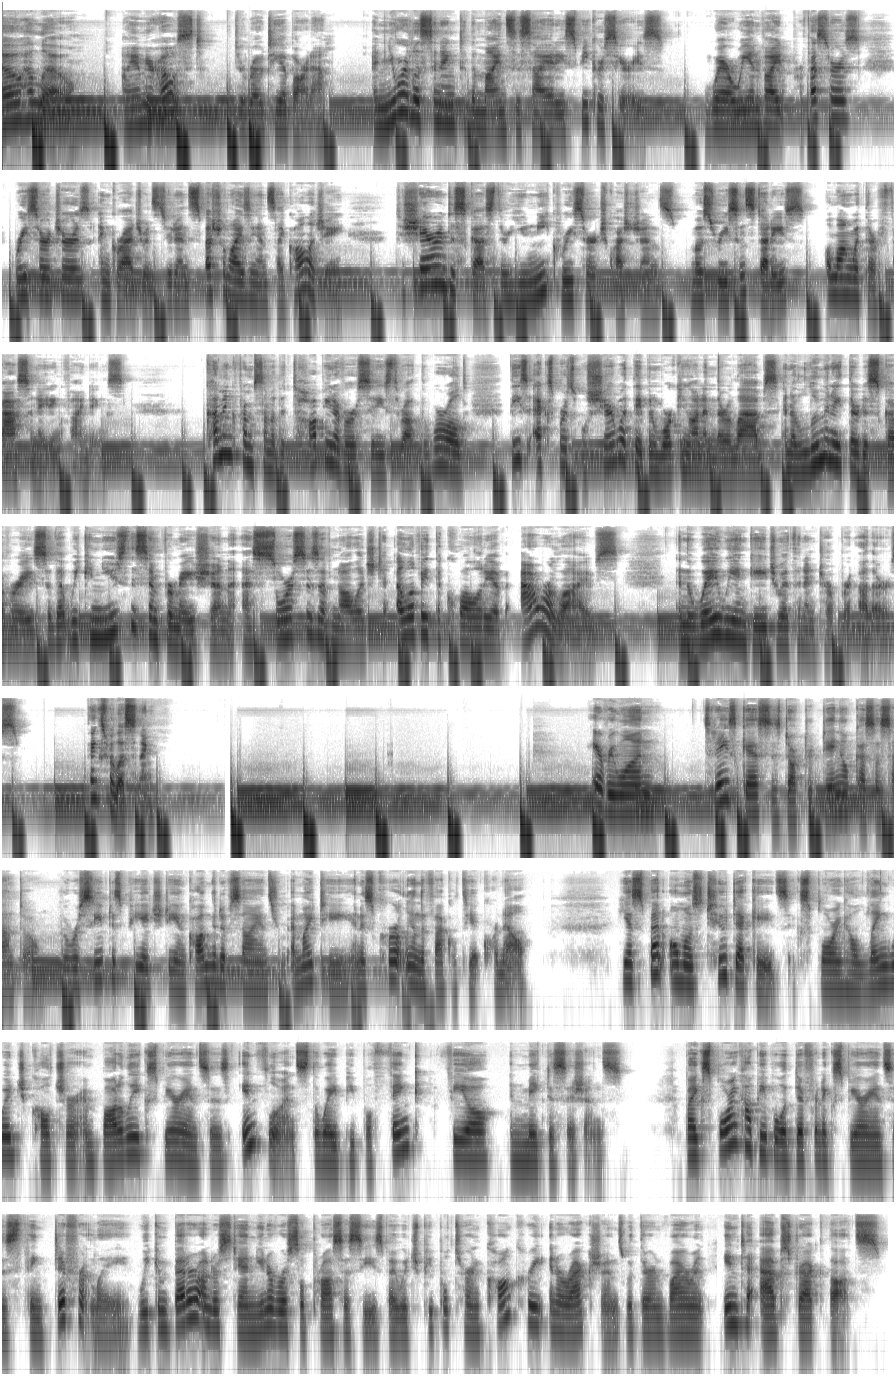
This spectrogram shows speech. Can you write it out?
Hello, hello. I am your host, Dorothea Barna, and you are listening to the Mind Society Speaker Series, where we invite professors, researchers, and graduate students specializing in psychology to share and discuss their unique research questions, most recent studies, along with their fascinating findings. Coming from some of the top universities throughout the world, these experts will share what they've been working on in their labs and illuminate their discoveries so that we can use this information as sources of knowledge to elevate the quality of our lives and the way we engage with and interpret others. Thanks for listening. Hey everyone. Today's guest is Dr. Daniel Casasanto, who received his PhD in cognitive science from MIT and is currently on the faculty at Cornell. He has spent almost two decades exploring how language, culture, and bodily experiences influence the way people think, feel, and make decisions. By exploring how people with different experiences think differently, we can better understand universal processes by which people turn concrete interactions with their environment into abstract thoughts.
